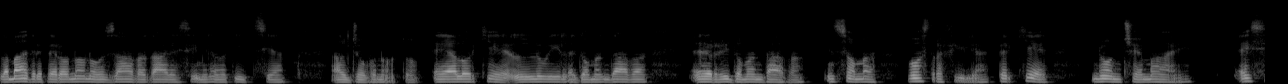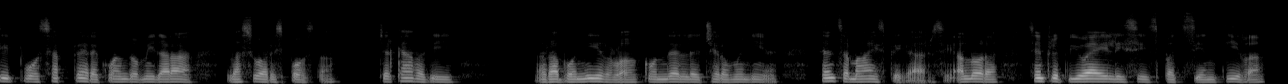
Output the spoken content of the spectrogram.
La madre però non osava dare simile notizia al giovanotto e allorché lui le domandava e ridomandava, insomma, vostra figlia, perché non c'è mai? E si può sapere quando mi darà la sua risposta. Cercava di rabbonirlo con delle ceremonie, senza mai spiegarsi. Allora sempre più egli si spazientiva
